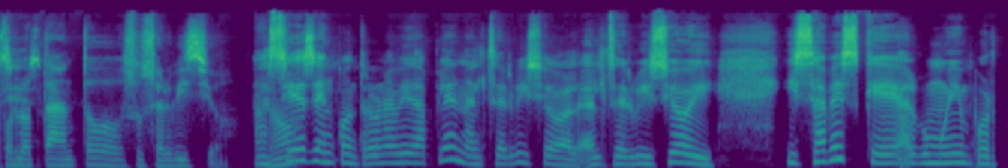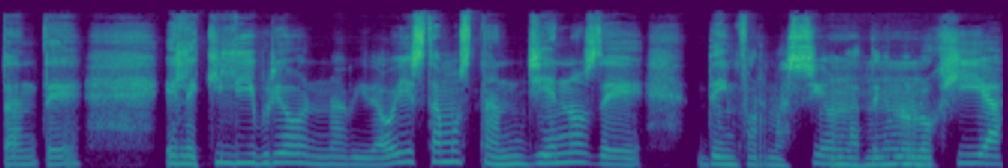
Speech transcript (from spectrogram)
por lo tanto, su servicio. Así es, encontrar una vida plena, el servicio, el servicio y, y sabes que algo muy importante, el equilibrio en una vida. Hoy estamos tan llenos de, de información, la tecnología,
